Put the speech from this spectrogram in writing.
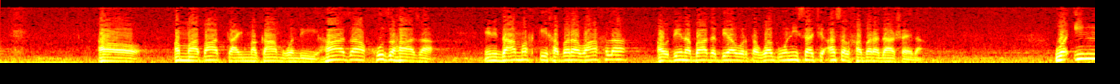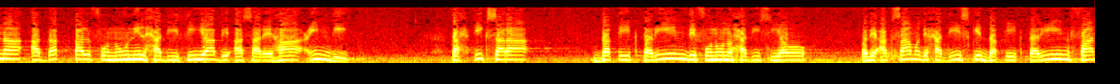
او اما بعد قائم مقام غوندی هذا خذ هذا یعنی دا مخکی خبره واخله او دی نه بعد بیا ورته غوږ ونیسه چی اصل خبره دا شی ده و ان ادق الفنون الحدیثیه باثرها عندی تحقیق سره دقیق ترین دی فنون حدیثیه پدی اقسام دی حدیث کی دقیق ترین فن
